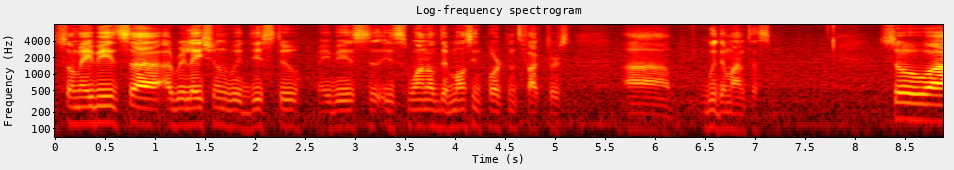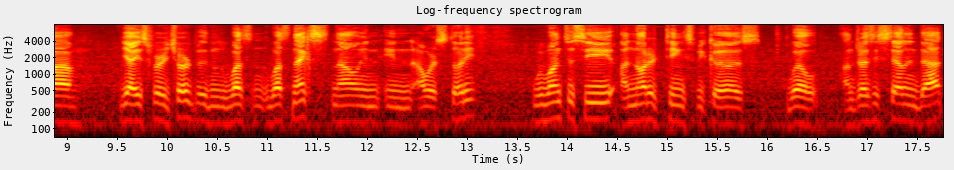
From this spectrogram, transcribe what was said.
So maybe it's uh, a relation with these two. Maybe it's, it's one of the most important factors uh, with the mantas. So uh, yeah, it's very short. And what's, what's next now in, in our study? We want to see another things because, well, Andres is telling that,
